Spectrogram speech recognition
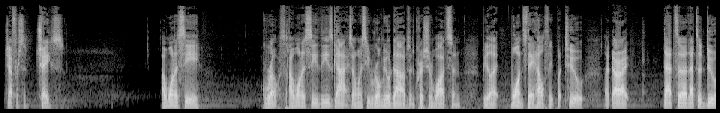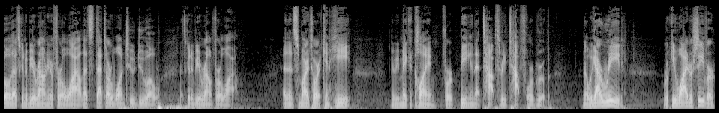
Jefferson, Chase. I want to see growth. I want to see these guys. I want to see Romeo Doubs and Christian Watson be like one, stay healthy, but two, like all right, that's a that's a duo that's going to be around here for a while. That's that's our one-two duo that's going to be around for a while. And then Samori Toure, can he maybe make a claim for being in that top three, top four group? No, we got Reed, rookie wide receiver,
